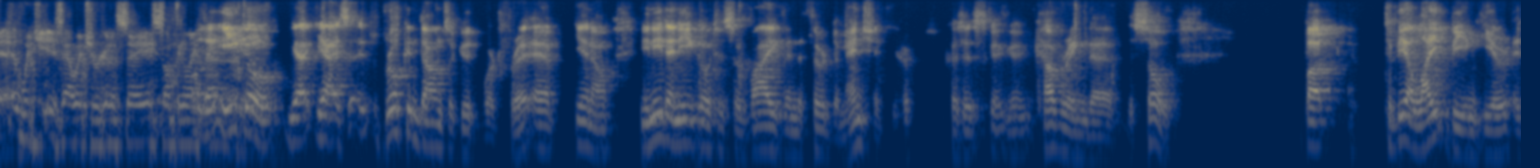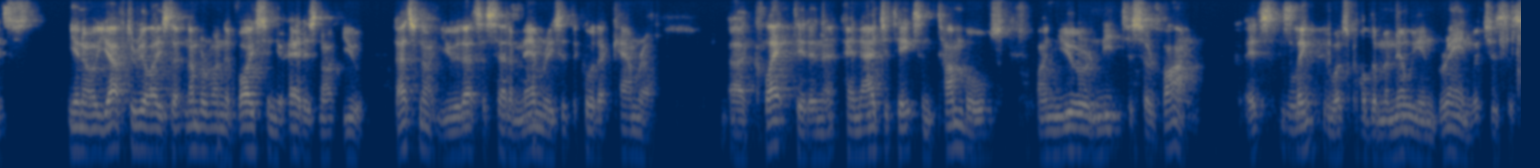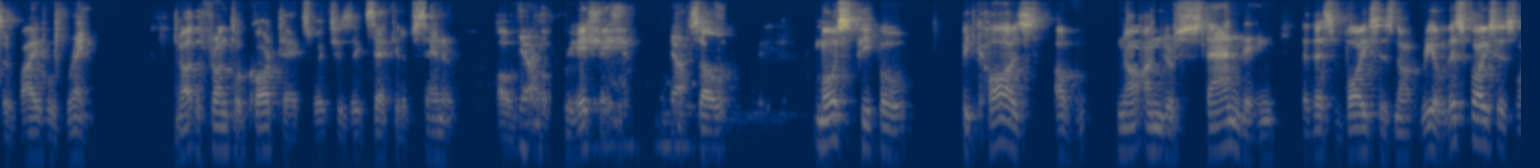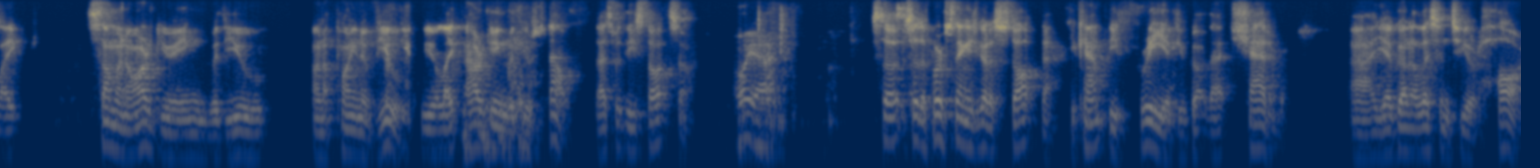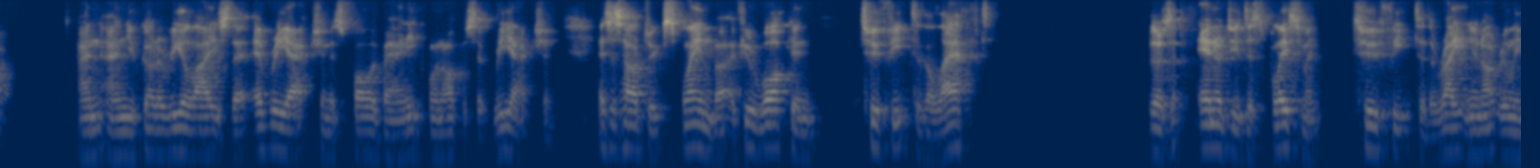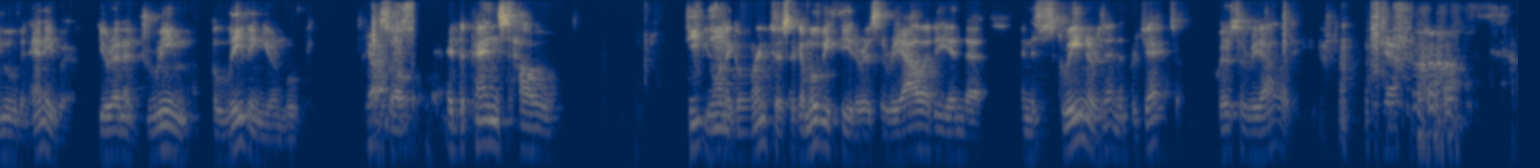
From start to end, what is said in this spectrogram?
Uh, Would you, is that what you were going to say? Something like Well, that? the ego, yeah, yeah, it's, it's broken down's a good word for it. Uh, you know, you need an ego to survive in the third dimension here because it's covering the the soul. But to be a light being here, it's you know you have to realize that number one, the voice in your head is not you. That's not you. That's a set of memories that the Kodak camera uh, collected and, and agitates and tumbles on your need to survive. It's linked to what's called the mammalian brain, which is the survival brain not the frontal cortex, which is the executive center of, Yeah. of creation. Yeah. So most people, because of not understanding that this voice is not real, this voice is like someone arguing with you on a point of view. You're like arguing with yourself. That's what these thoughts are. Oh yeah. So, so the first thing is you've got to stop that. You can't be free if you've got that chatter. Uh, you've got to listen to your heart. And, and you've got to realize that every action is followed by an equal and opposite reaction. This is hard to explain, but if you're walking two feet to the left, there's energy displacement two feet to the right, and you're not really moving anywhere. You're in a dream believing you're moving. Yeah. So it depends how deep you want to go into it. It's like a movie theater. Is the reality in the in the screen or is it in the projector? Where's the reality? Yeah.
